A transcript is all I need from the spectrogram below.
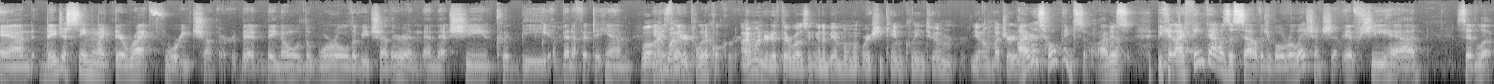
And they just seem like they're right for each other. That they know the world of each other, and, and that she could be a benefit to him Well, in I his later wondered- political career. I wondered if there wasn't going to be a moment where she came clean to him, you know, much earlier. I was hoping so. I was because I think that was a salvageable relationship. If she had said, "Look,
